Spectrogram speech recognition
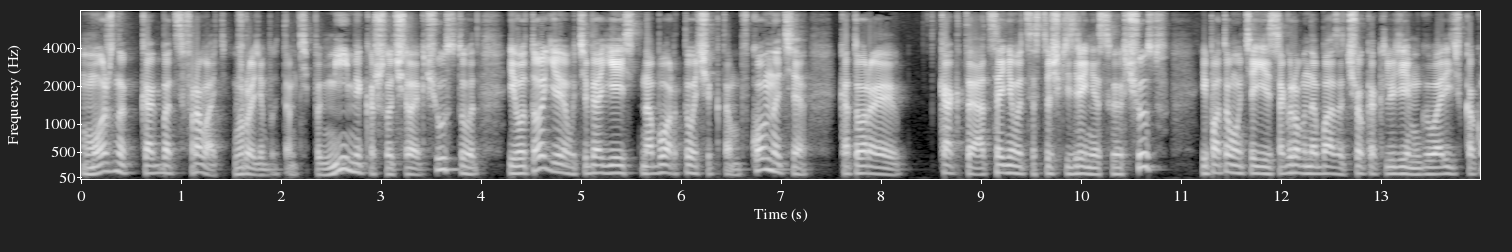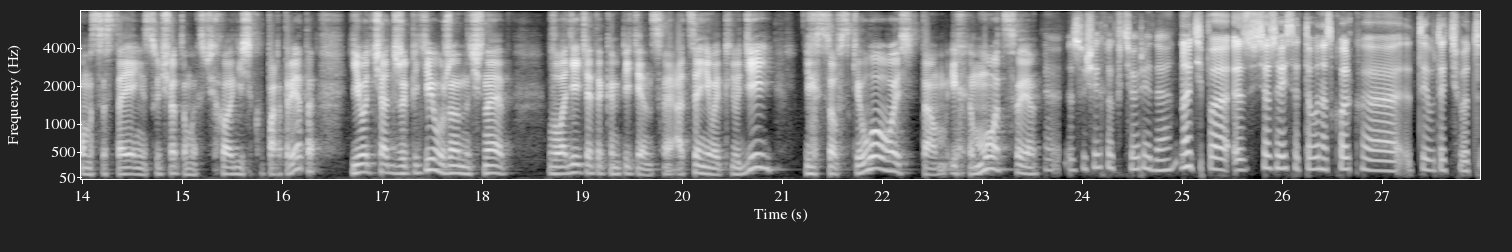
можно как бы оцифровать. Вроде бы там типа мимика, что человек чувствует. И в итоге у тебя есть набор точек там в комнате, которые как-то оцениваются с точки зрения своих чувств, и потом у тебя есть огромная база, что как людям говорить, в каком состоянии с учетом их психологического портрета. И вот чат GPT уже начинает владеть этой компетенцией, оценивать людей, их софт-скилловость, там, их эмоции. Э, звучит как в теории, да. Ну, типа, э, все зависит от того, насколько ты вот эти вот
